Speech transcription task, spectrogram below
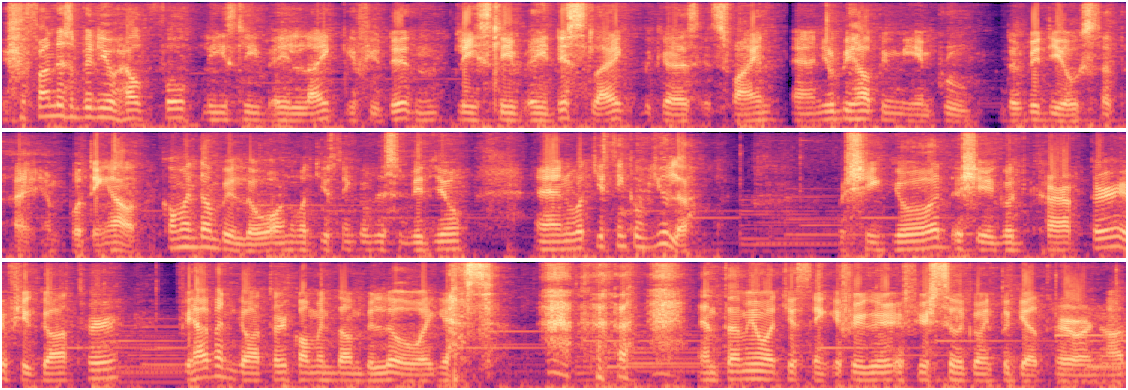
If you found this video helpful, please leave a like. If you didn't, please leave a dislike because it's fine and you'll be helping me improve the videos that I am putting out. Comment down below on what you think of this video and what you think of Eula. Was she good? Is she a good character? If you got her? If you haven't got her, comment down below, I guess. and tell me what you think if you're if you're still going to get her or not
